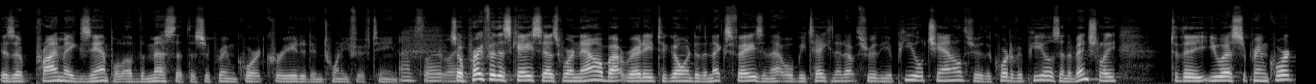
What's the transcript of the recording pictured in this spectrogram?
is a prime example of the mess that the Supreme Court created in 2015. Absolutely. So pray for this case as we're now about ready to go into the next phase, and that will be taking it up through the appeal channel, through the Court of Appeals, and eventually to the U.S. Supreme Court.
